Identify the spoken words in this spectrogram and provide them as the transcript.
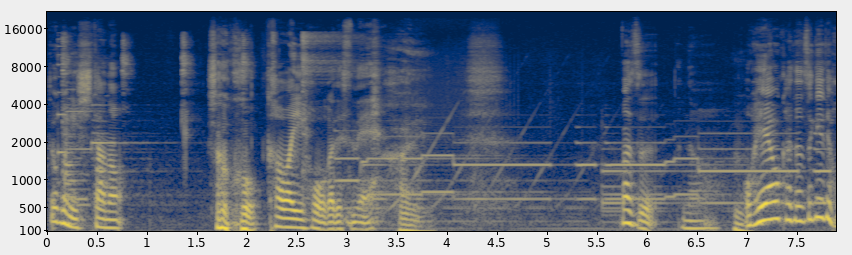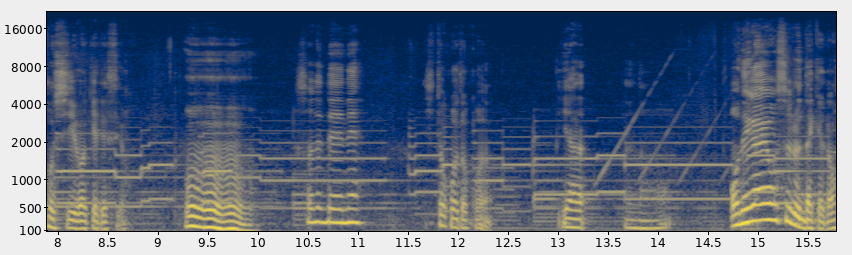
特に下の下の子。可愛い方がですね、はまず、あの、うんお部屋を片付けてほしいわけですよ。い。うんうんうん。それでね、一言こう、や、あの、お願いをするんだけど、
